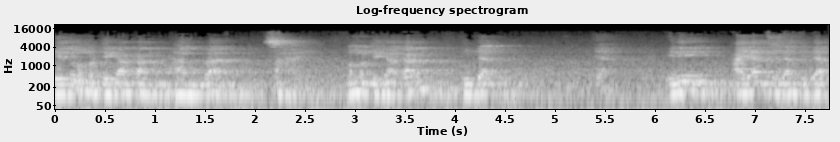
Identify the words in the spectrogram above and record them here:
yaitu memerdekakan hamba sahaya, memerdekakan budak. Ya, ini ayat sudah tidak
